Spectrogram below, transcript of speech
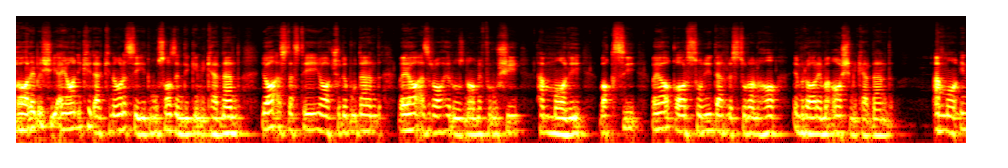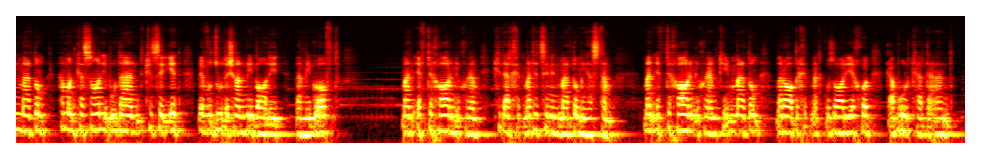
غالب شیعیانی که در کنار سید موسی زندگی می کردند یا از دسته یاد شده بودند و یا از راه روزنامه فروشی مالی، واقسی و یا قارسونی در رستوران ها امرار معاش می کردند. اما این مردم همان کسانی بودند که سید به وجودشان می بالید و می گفت من افتخار می کنم که در خدمت چنین مردمی هستم من افتخار می کنم که این مردم مرا به خدمت گذاری خود قبول کرده اند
